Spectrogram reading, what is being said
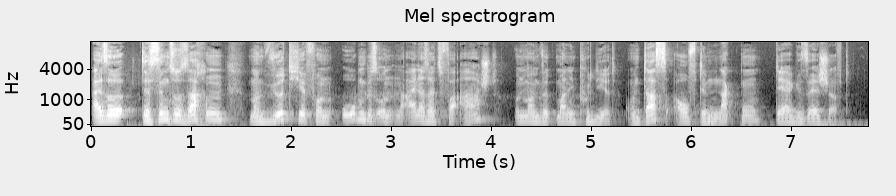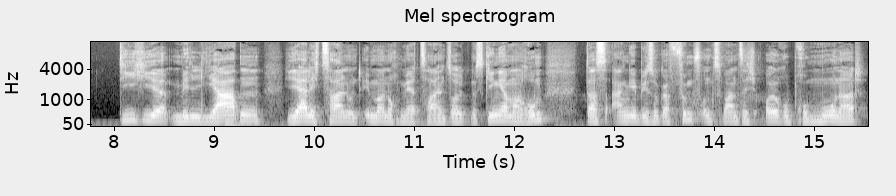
Also, das sind so Sachen, man wird hier von oben bis unten einerseits verarscht und man wird manipuliert. Und das auf dem Nacken der Gesellschaft die hier Milliarden jährlich zahlen und immer noch mehr zahlen sollten. Es ging ja mal rum, dass angeblich sogar 25 Euro pro Monat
